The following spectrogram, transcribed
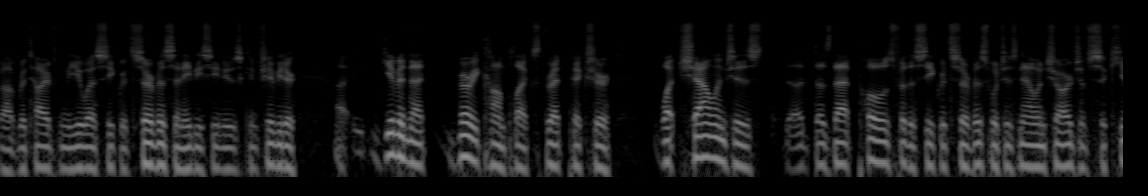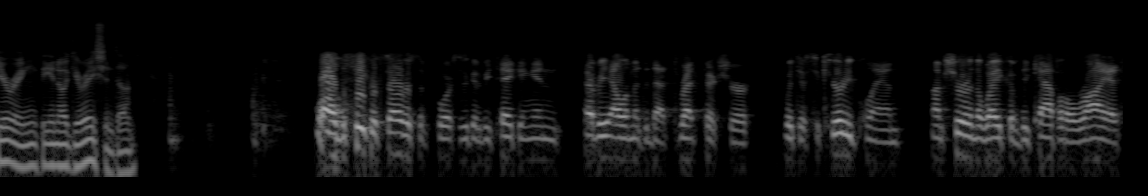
uh, retired from the U.S. Secret Service and ABC News contributor. Uh, given that very complex threat picture, what challenges uh, does that pose for the Secret Service, which is now in charge of securing the inauguration, Don? Well, the Secret Service, of course, is going to be taking in every element of that threat picture with their security plan. I'm sure in the wake of the Capitol riots,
